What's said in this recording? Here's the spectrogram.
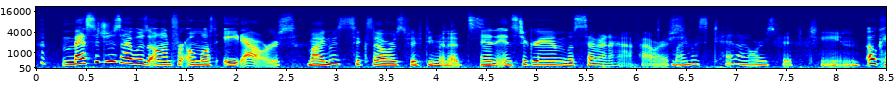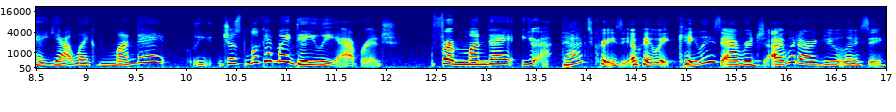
Messages I was on for almost eight hours. Mine was six hours fifty minutes. And Instagram was seven and a half hours. Mine was ten hours fifteen. Okay, yeah, like Monday, just look at my daily average. For Monday, you're That's crazy. Okay, wait. Kaylee's average, I would argue, let me see.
